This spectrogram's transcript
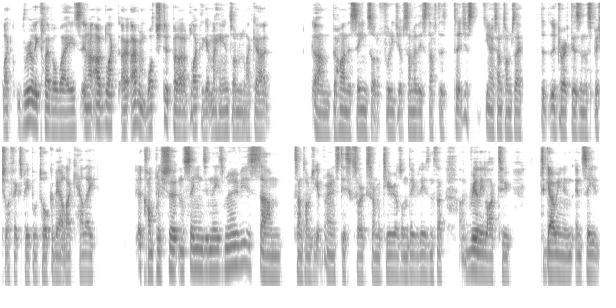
like really clever ways. And I- I'd like, I I haven't watched it, but I'd like to get my hands on like a um, behind the scenes sort of footage of some of this stuff to, to just, you know, sometimes they, the, the directors and the special effects people talk about like how they accomplish certain scenes in these movies. Um, sometimes you get bonus discs or extra materials on DVDs and stuff. I'd really like to, to go in and, and see,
